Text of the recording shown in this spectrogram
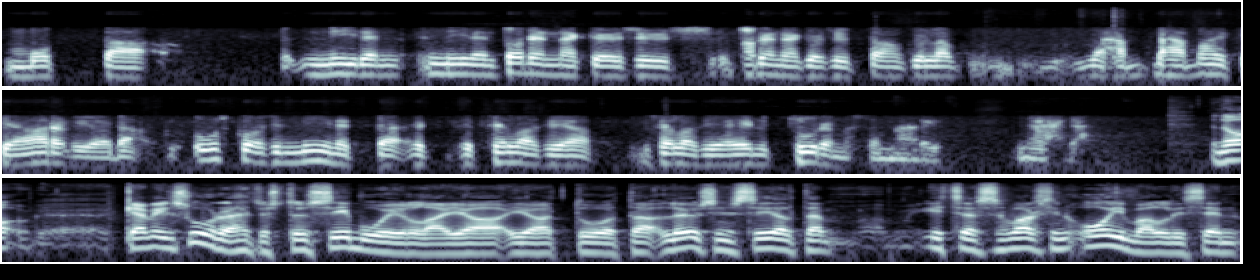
mutta niiden, niiden todennäköisyys, todennäköisyyttä on kyllä vähän, vähän vaikea arvioida. Uskoisin niin, että, että, että sellaisia, sellaisia ei nyt suuremmassa määrin nähdä. No kävin suurlähetystön sivuilla ja, ja tuota, löysin sieltä itse asiassa varsin oivallisen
